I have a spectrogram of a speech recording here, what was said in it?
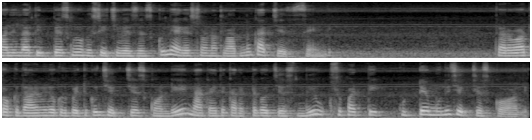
మళ్ళీ ఇలా తిప్పేసుకుని ఒక స్టిచ్ వేసేసుకుని ఎగస్ట్రా ఉన్న క్లాత్ని కట్ చేసేసేయండి. తర్వాత ఒక దాని మీద ఒకటి పెట్టుకుని చెక్ చేసుకోండి. నాకైతే కరెక్ట్గా వచ్చేసింది ఉక్సు పట్టి కుట్టే ముందు చెక్ చేసుకోవాలి.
